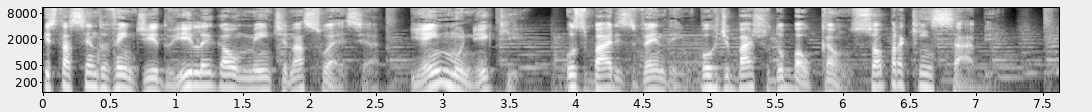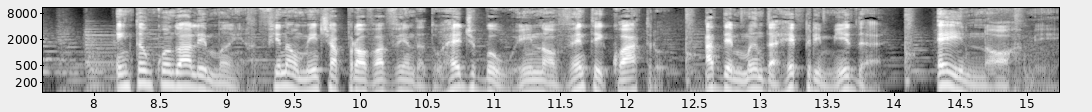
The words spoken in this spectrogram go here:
Está sendo vendido ilegalmente na Suécia. E em Munique, os bares vendem por debaixo do balcão só para quem sabe. Então, quando a Alemanha finalmente aprova a venda do Red Bull em 94, a demanda reprimida é enorme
